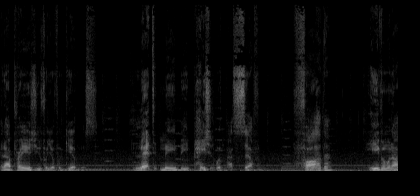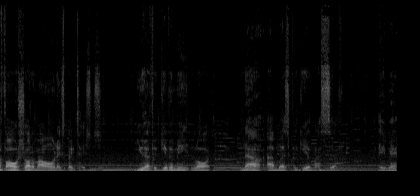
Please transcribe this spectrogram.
and I praise you for your forgiveness. Let me be patient with myself. Father, even when I fall short of my own expectations, you have forgiven me, Lord. Now I must forgive myself. Amen.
